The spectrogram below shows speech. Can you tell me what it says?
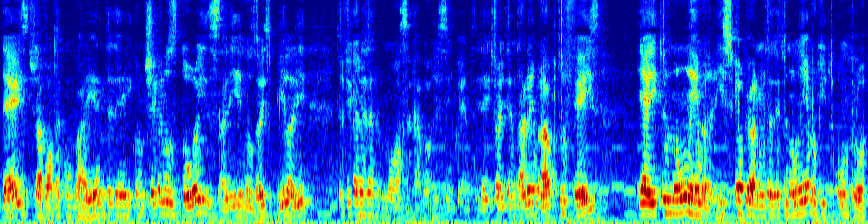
10, tu já volta com 40, e daí quando chega nos dois ali, nos dois pila ali, tu fica pensando, nossa, acabou aqueles 50. E daí tu vai tentar lembrar o que tu fez, e aí tu não lembra. Isso que é o pior, muitas vezes tu não lembra o que tu comprou.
